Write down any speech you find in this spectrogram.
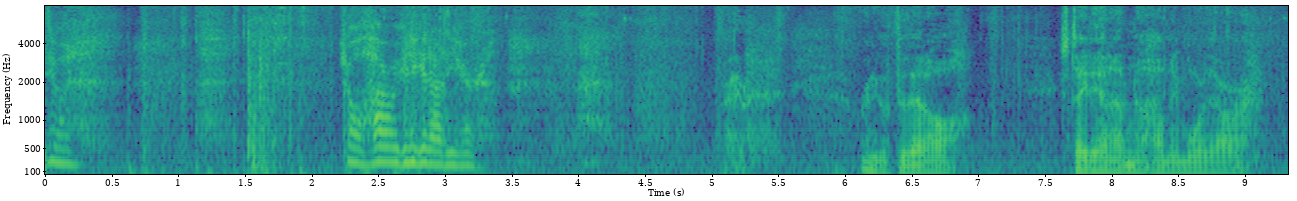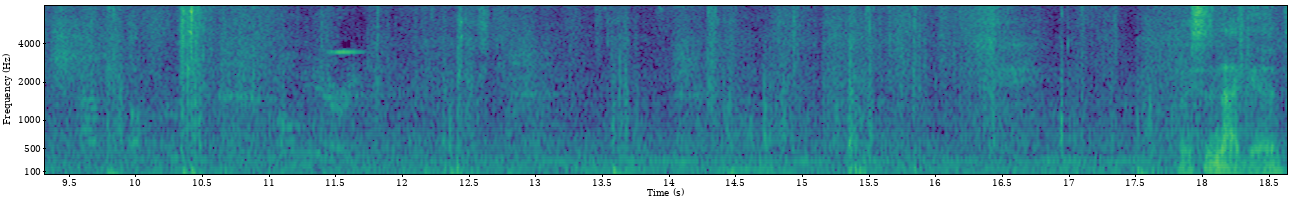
Doing? Joel, how are we gonna get out of here? All right. We're gonna go through that hall. Stay down. I don't know how many more there are. This is not good.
